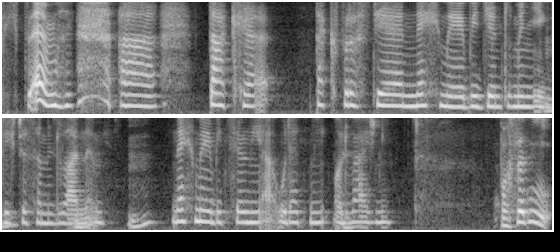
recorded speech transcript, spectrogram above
chcem, uh, tak, tak prostě nechme je být gentlemani, i když to sami zvládneme. Mm. Nechme je být silný a udatný, odvážný. Poslední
